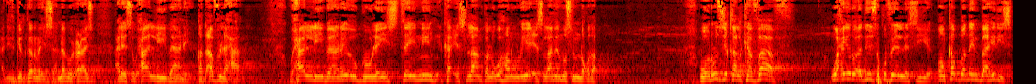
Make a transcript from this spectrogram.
xadiidkeed garanaysaa nabigu waxaa liibaanay? Qad aflaxa. Waxaa liibaanay oo guulaystay ninka islaamka lagu hanuuniyo islaamee muslim noqda. Wa rusiqa alkafaaf. Wax yaroo adduunyadiisa ku filan la siiye oon ka badnayn baahidiisa.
